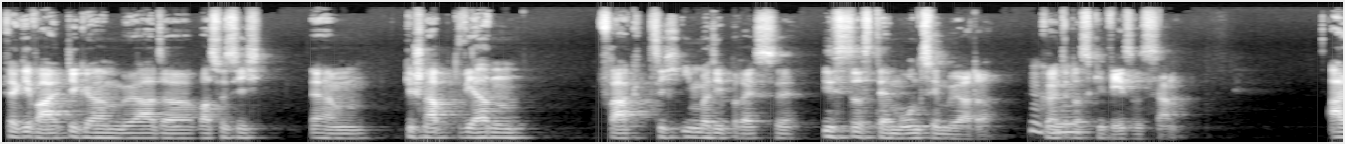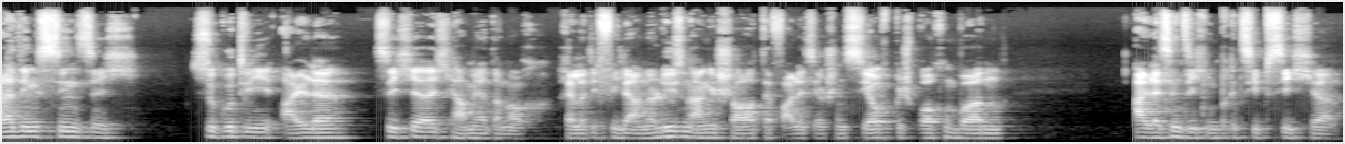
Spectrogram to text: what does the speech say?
Vergewaltiger, Mörder, was weiß ich, ähm, geschnappt werden, fragt sich immer die Presse, ist das der Mondsee-Mörder? Könnte Mhm. das gewesen sein? Allerdings sind sich so gut wie alle sicher. Ich habe mir dann auch relativ viele Analysen angeschaut. Der Fall ist ja schon sehr oft besprochen worden. Alle sind sich im Prinzip sicher,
